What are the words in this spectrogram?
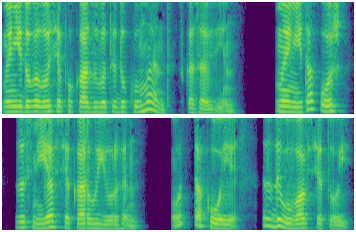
Мені довелося показувати документ, сказав він. Мені також, засміявся Карл Юрген. От такої, здивувався той.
